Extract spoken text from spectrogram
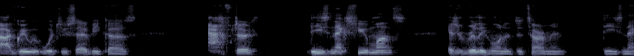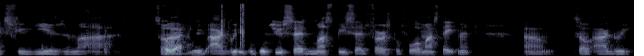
I agree with what you said because after these next few months is really going to determine these next few years in my eyes. So I agree, I agree with what you said must be said first before my statement. Um, so I agree.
